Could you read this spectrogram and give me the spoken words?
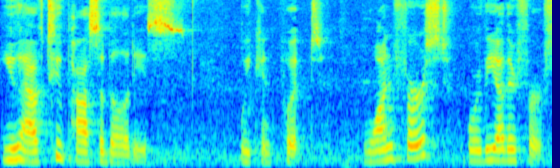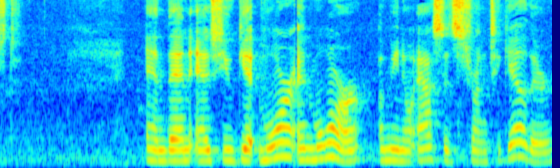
you have two possibilities. We can put one first or the other first. And then as you get more and more amino acids strung together,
